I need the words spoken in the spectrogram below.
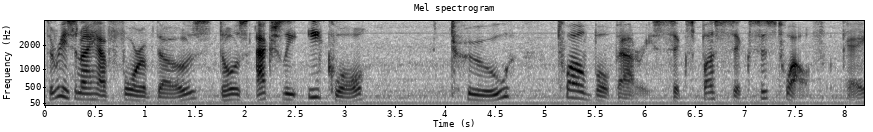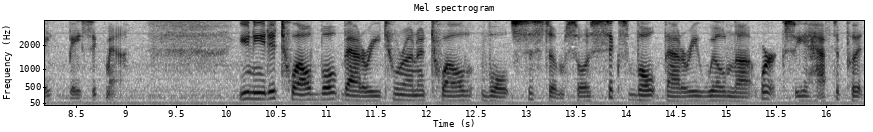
the reason I have four of those, those actually equal two 12 volt batteries. 6 plus 6 is 12, okay? Basic math you need a 12 volt battery to run a 12 volt system. So a 6 volt battery will not work. So you have to put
